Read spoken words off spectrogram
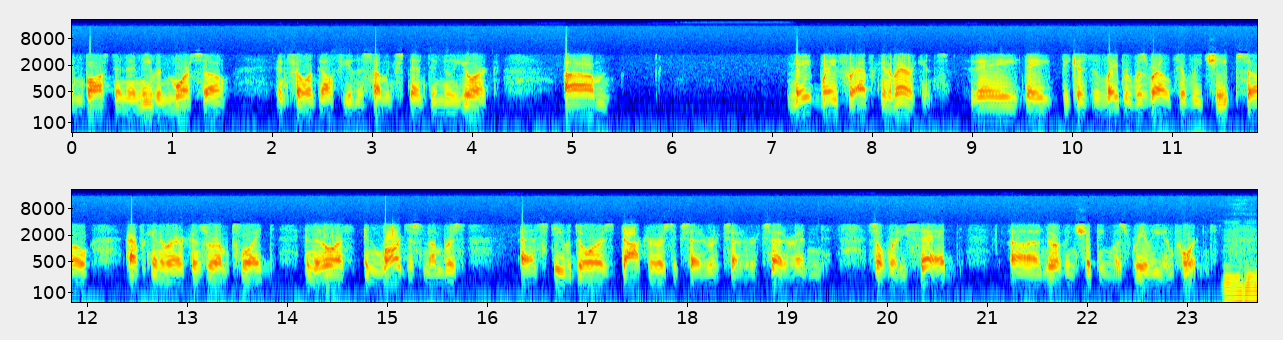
in Boston, and even more so in Philadelphia, to some extent in New York, um, made way for African Americans. They, they, because the labor was relatively cheap, so African Americans were employed in the North in largest numbers as stevedores, dockers, et cetera, et cetera, et cetera. And as already said, uh, northern shipping was really important. Mm-hmm.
